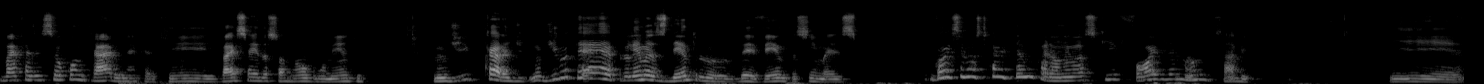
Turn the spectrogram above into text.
que vai fazer ser o contrário, né, cara? Que vai sair da sua mão em algum momento. Não digo, cara, não digo até problemas dentro do, do evento, assim, mas igual esse negócio de cartão, cara, é um negócio que foge da mão, sabe? E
